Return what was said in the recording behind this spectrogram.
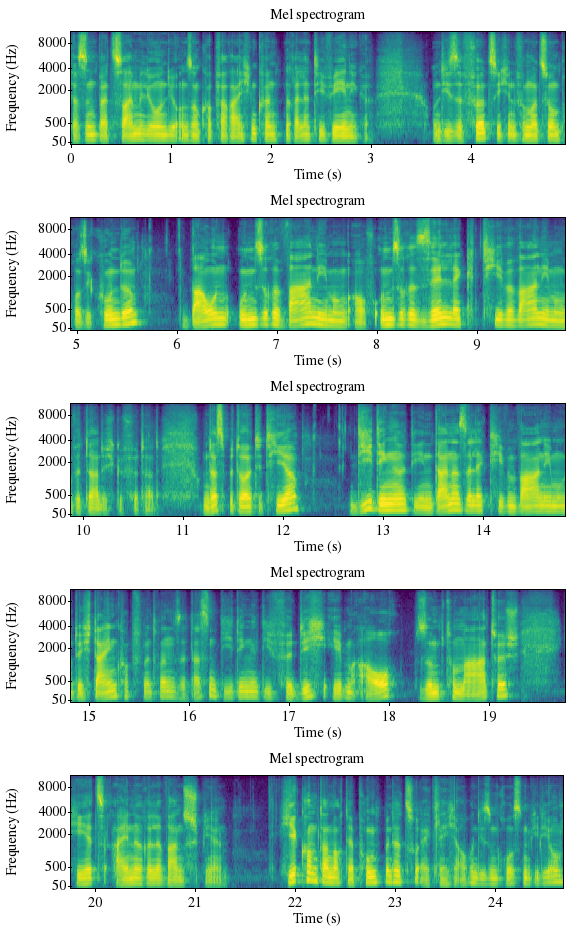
Das sind bei 2 Millionen, die unseren Kopf erreichen könnten, relativ wenige. Und diese 40 Informationen pro Sekunde bauen unsere Wahrnehmung auf. Unsere selektive Wahrnehmung wird dadurch gefüttert. Und das bedeutet hier, die Dinge, die in deiner selektiven Wahrnehmung durch deinen Kopf mit drin sind, das sind die Dinge, die für dich eben auch symptomatisch hier jetzt eine Relevanz spielen. Hier kommt dann noch der Punkt mit dazu, erkläre ich auch in diesem großen Video,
